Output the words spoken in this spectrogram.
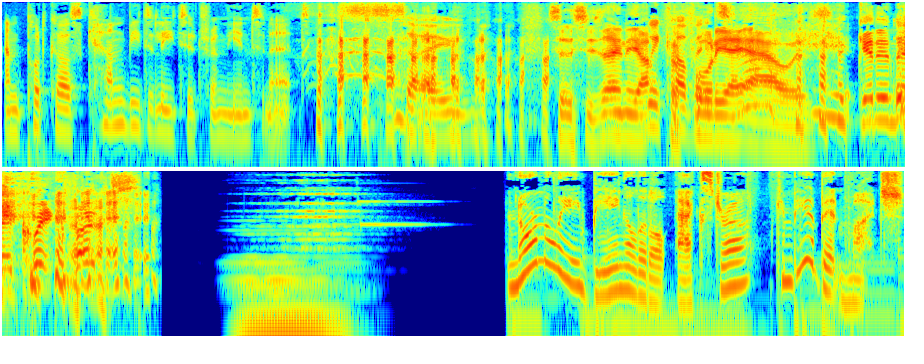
And podcasts can be deleted from the internet, so so this is only up for covered. 48 hours. Get in there quick, folks. Normally, being a little extra can be a bit much,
